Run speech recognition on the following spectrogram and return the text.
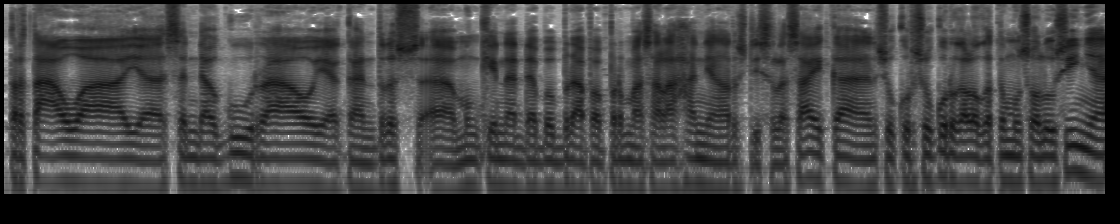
tertawa ya senda gurau ya kan. Terus eh, mungkin ada beberapa permasalahan yang harus diselesaikan. Syukur-syukur kalau ketemu solusinya.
